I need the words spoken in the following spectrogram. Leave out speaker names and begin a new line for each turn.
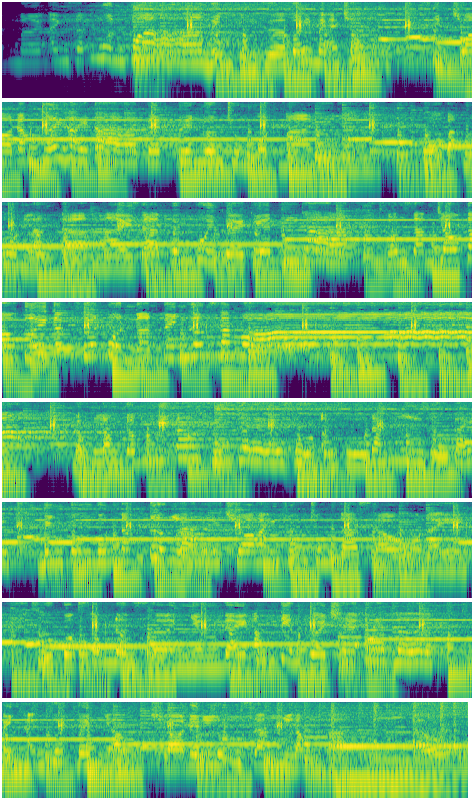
Em ơi, anh rất muốn qua, mình cùng thừa với mẹ cha. Xin cho đám cưới hai ta kết quyên lương chung một mái nhà. Cô bác thôn làng ta, hai gia quyến vui cười thiết tha. Rộn ràng châu cao tươi cánh xuyên muôn ngàn tình hương sắc hoa lòng đồng nghĩa phú thế dù mặn dù đắng, dù cay, mình cùng vun đắp tương lai cho hạnh phúc chúng ta sau này. Dù cuộc sống đơn sơ nhưng đầy ấm tiếng cười trẻ thơ, mình hạnh phúc bên nhau cho đến lúc răng lòng bạc đầu.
